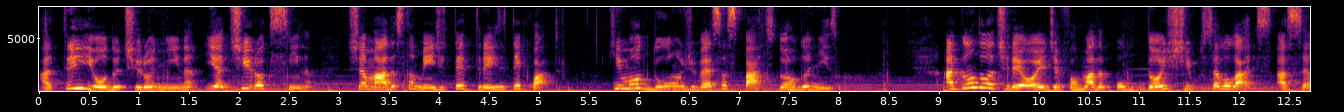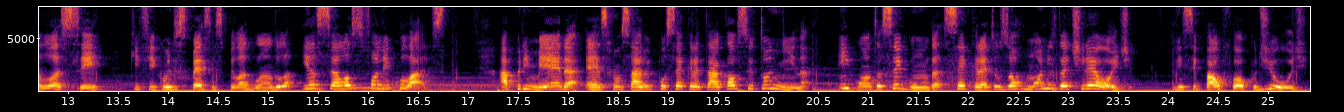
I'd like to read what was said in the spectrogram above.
a triiodotironina e a tiroxina, chamadas também de T3 e T4, que modulam diversas partes do organismo. A glândula tireoide é formada por dois tipos celulares: as células C, que ficam dispersas pela glândula, e as células foliculares, a primeira é responsável por secretar a calcitonina, enquanto a segunda secreta os hormônios da tireoide, principal foco de hoje.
